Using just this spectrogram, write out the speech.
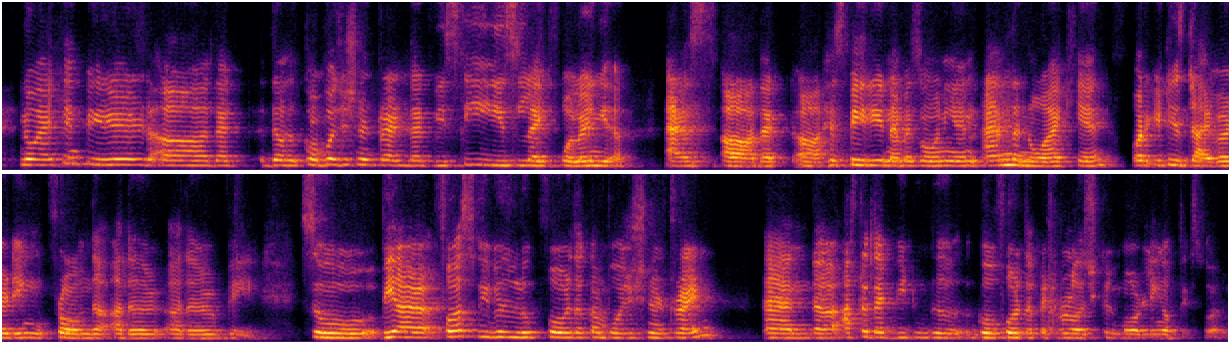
Noachian period, uh, that the composition trend that we see is like following as uh, that uh, Hesperian, Amazonian, and the Noachian, or it is diverting from the other other way. So we are first we will look for the compositional trend, and uh, after that we do the go for the petrological modeling of this one.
